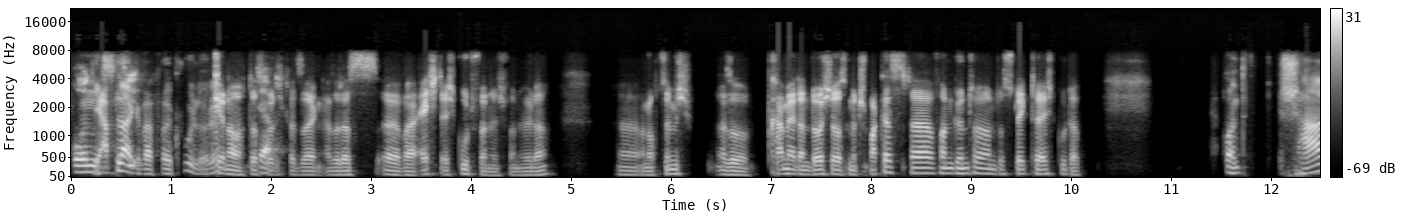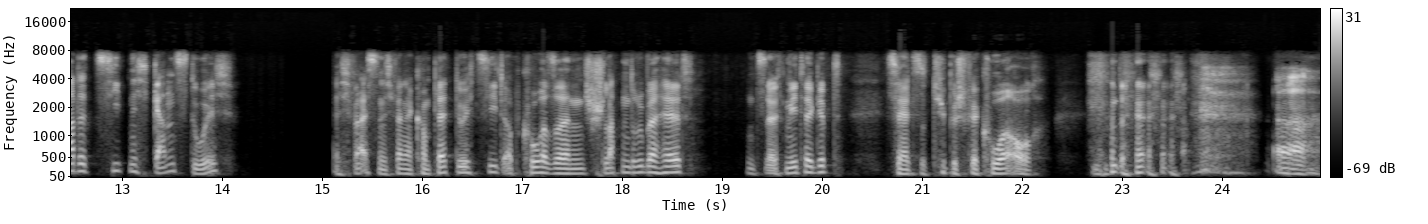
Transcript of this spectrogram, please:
Und Die Ablage war voll cool, oder? Genau, das Ja. wollte ich gerade sagen. Also das äh, war echt, echt gut, fand ich, von Höhler. Äh, und auch ziemlich, also kam ja dann durchaus mit Schmackes da von Günther und das legt er echt gut ab. Und Schade zieht nicht ganz durch. Ich weiß nicht, wenn er komplett durchzieht, ob Chor seinen Schlappen drüber hält und es Elfmeter gibt. Ist ja halt so typisch für Chor auch. ah,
